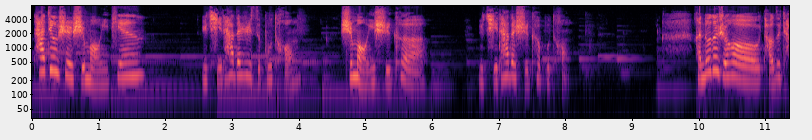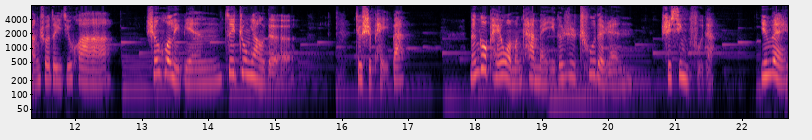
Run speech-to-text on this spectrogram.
它就是使某一天。”与其他的日子不同，使某一时刻与其他的时刻不同。很多的时候，桃子常说的一句话：生活里边最重要的就是陪伴。能够陪我们看每一个日出的人是幸福的，因为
